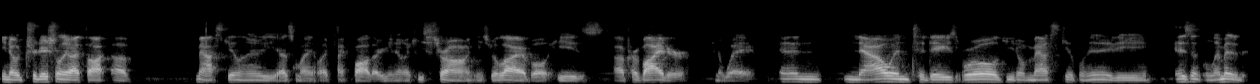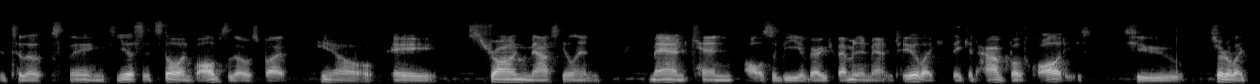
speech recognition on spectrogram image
You know, traditionally I thought of masculinity as my like my father. You know, he's strong, he's reliable, he's a provider in a way. And now in today's world, you know, masculinity isn't limited to those things. Yes, it still involves those, but you know, a strong masculine man can also be a very feminine man too. Like they can have both qualities to sort of like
